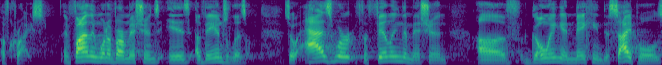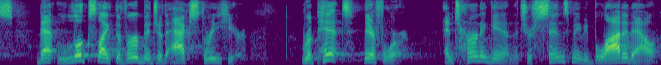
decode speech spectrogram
of Christ. And finally, one of our missions is evangelism. So, as we're fulfilling the mission of going and making disciples, that looks like the verbiage of Acts 3 here. Repent, therefore, and turn again, that your sins may be blotted out,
